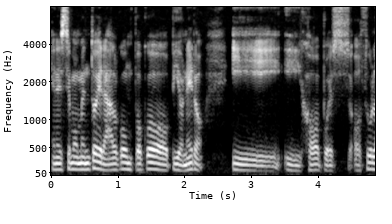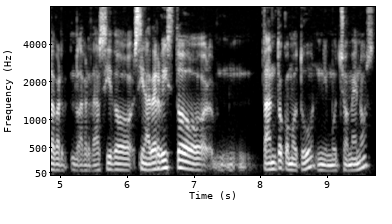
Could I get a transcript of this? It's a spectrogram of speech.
en ese momento era algo un poco pionero. Y, y pues Ozu, la, verdad ha sido, sin haber visto tanto como tú, ni mucho menos,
